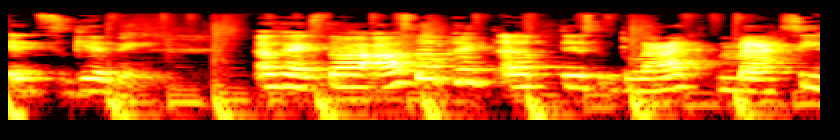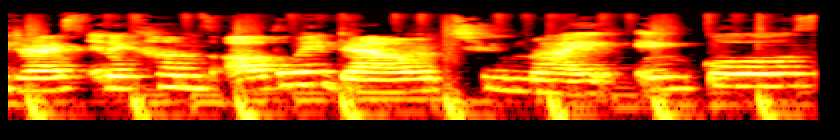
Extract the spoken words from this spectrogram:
it's giving. Okay, so I also picked up this black maxi dress and it comes all the way down to my ankles.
